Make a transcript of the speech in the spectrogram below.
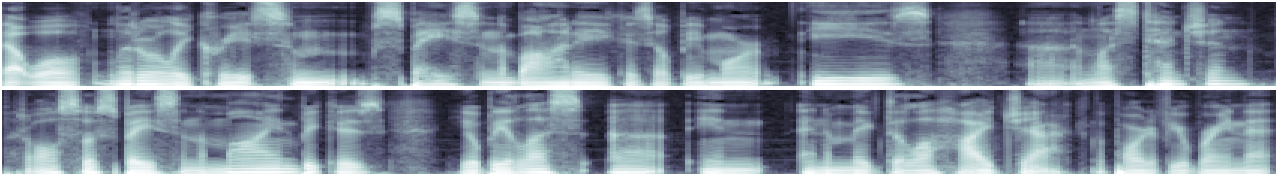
That will literally create some space in the body because there'll be more ease uh, and less tension, but also space in the mind because you'll be less uh, in an amygdala hijack, the part of your brain that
